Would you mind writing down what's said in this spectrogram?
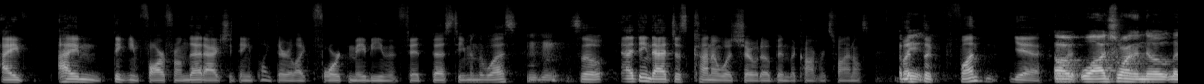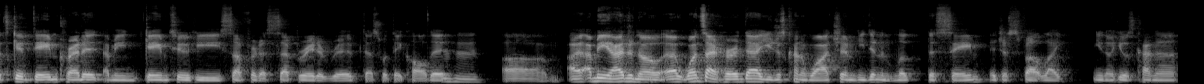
I I'm thinking far from that. I actually think like they're like fourth, maybe even fifth best team in the West. Mm-hmm. So I think that just kind of what showed up in the conference finals. I But mean- the fun, yeah. Oh well, I just want to know. Let's give Dame credit. I mean, game two, he suffered a separated rib. That's what they called it. Mhm. Um, I, I mean, I don't know. Uh, once I heard that, you just kind of watch him. He didn't look the same. It just felt like you know he was kind of,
